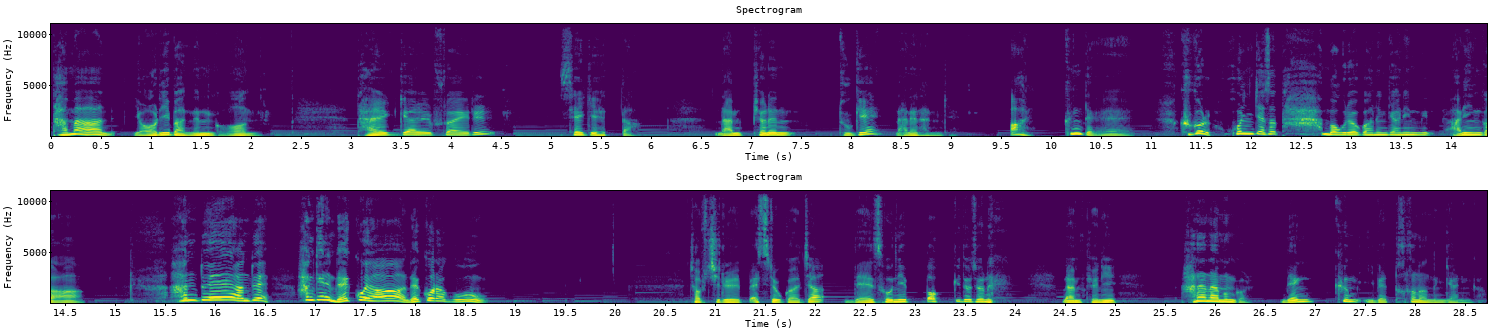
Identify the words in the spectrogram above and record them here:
다만 열이 받는 건 달걀 프라이를 세개 했다. 남편은 두 개, 나는 한 개. 아, 근데 그걸 혼자서 다 먹으려고 하는 게 아닌 아닌가? 안 돼, 안 돼. 한 개는 내 거야. 내 거라고. 접시를 뺏으려고 하자 내 손이 뻗기도 전에 남편이 하나 남은 걸 냉큼 입에 털어넣는 게 아닌가.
